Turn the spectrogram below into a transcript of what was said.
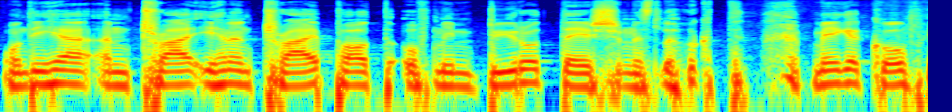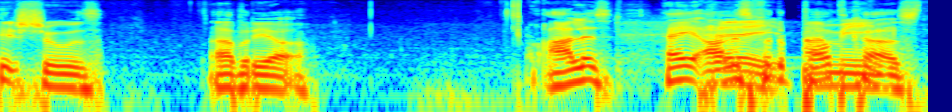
Und ich habe einen, Tri ich habe einen Tripod auf meinem Bürotisch und es schaut mega komisch aus. Aber ja. Alles, hey, alles Hey, für den I mean- Podcast.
